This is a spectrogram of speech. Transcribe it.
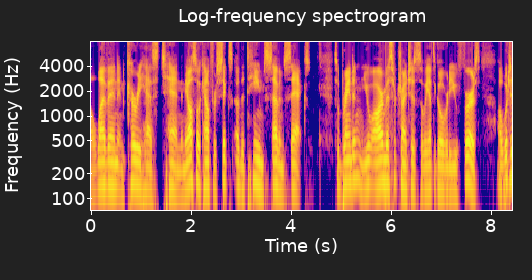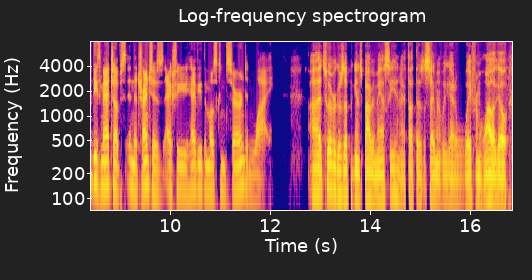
11, and Curry has 10. And they also account for six of the team's seven sacks. So, Brandon, you are Mr. Trenches, so we have to go over to you first. Uh, which of these matchups in the trenches actually have you the most concerned, and why? Uh, it's whoever goes up against Bobby Massie, and I thought that was a segment we got away from a while ago.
